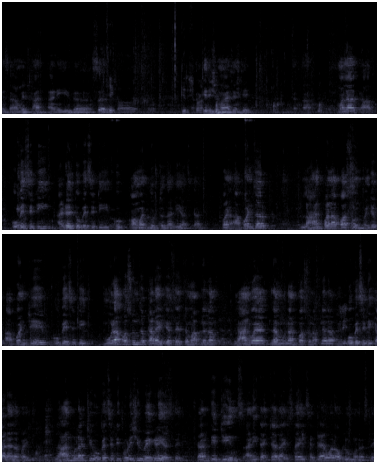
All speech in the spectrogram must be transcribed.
Professor Aamir Khan आणि sir Girish महाजनजी. मला obesity adult obesity ही खूप कॉमन गोष्ट झाली आजकाल. पण आपण जर लहानपणापासून म्हणजे आपण जे ओबेसिटी मुळापासून जर काढायची असेल तर मग आपल्याला लहान वयातल्या मुलांपासून आपल्याला ओबेसिटी काढायला पाहिजे. लहान मुलांची ओबेसिटी थोडीशी वेगळी असते. कारण ती जीन्स आणि त्यांच्या लाईफस्टाईल सगळ्यावर अवलंबून असते.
